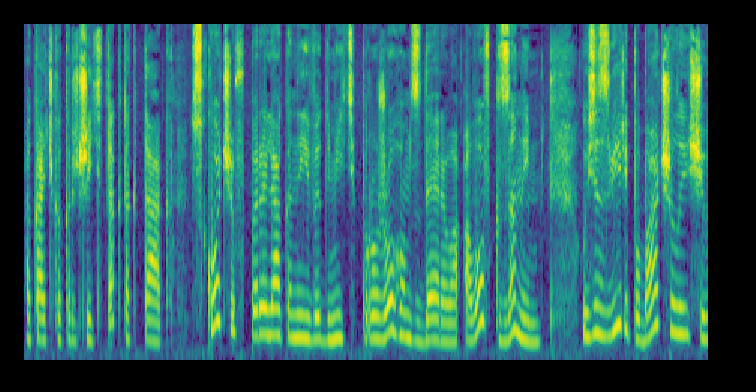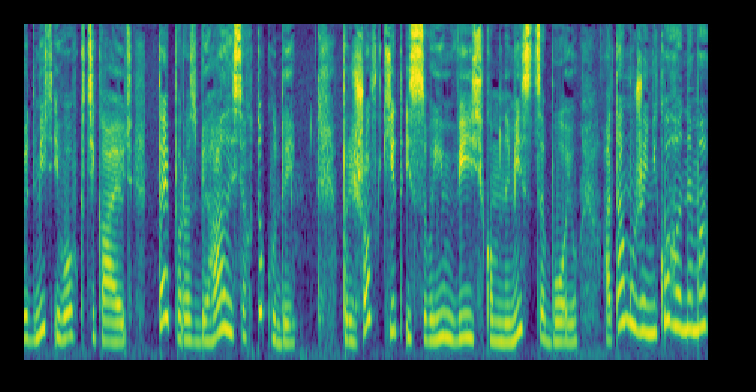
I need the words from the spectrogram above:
А качка кричить так, так, так. Скочив переляканий ведмідь прожогом з дерева, а вовк за ним. Усі звірі побачили, що ведмідь і вовк тікають, та й порозбігалися хто куди. Прийшов кіт із своїм військом на місце бою, а там уже нікого нема.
